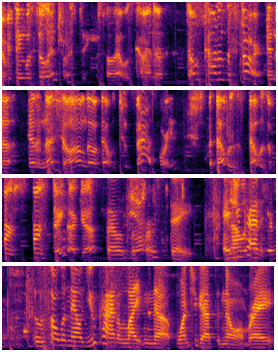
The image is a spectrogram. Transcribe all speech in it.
everything was still interesting. So that was kind of that was kind of the start in a in a nutshell. I don't know if that was too fast for you, but that was that was the first first date, I guess. That was the Yeah. first date. And That you kind of, so Linnell, you kind of lightened up once you got to know him, right?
